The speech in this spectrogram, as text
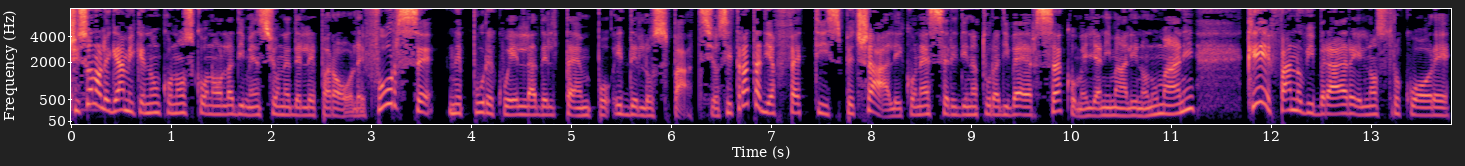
Ci sono legami che non conoscono la dimensione delle parole, forse neppure quella del tempo e dello spazio. Si tratta di affetti speciali con esseri di natura diversa, come gli animali non umani, che fanno vibrare il nostro cuore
